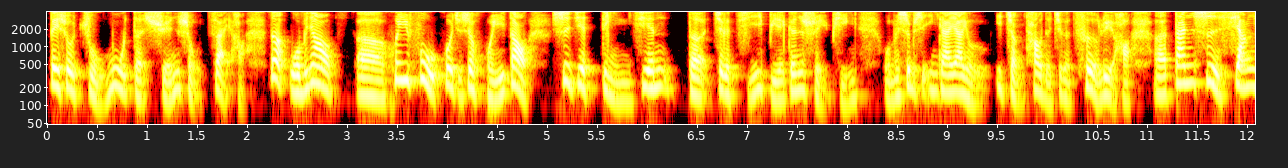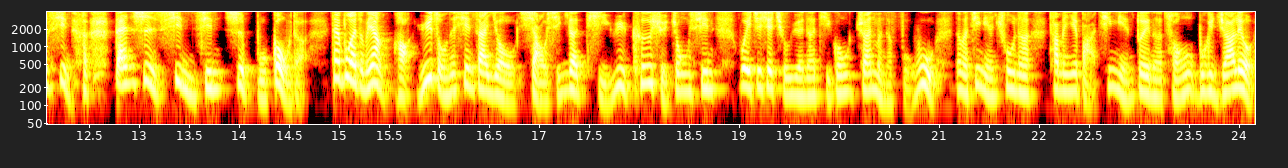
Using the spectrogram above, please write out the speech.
备受瞩目的选手在哈。那我们要呃恢复或者是回到。世界顶尖的这个级别跟水平，我们是不是应该要有一整套的这个策略？哈，呃，单是相信，单是信心是不够的。但不管怎么样，哈，于总呢现在有小型的体育科学中心，为这些球员呢提供专门的服务。那么今年初呢，他们也把青年队呢从布吉加六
